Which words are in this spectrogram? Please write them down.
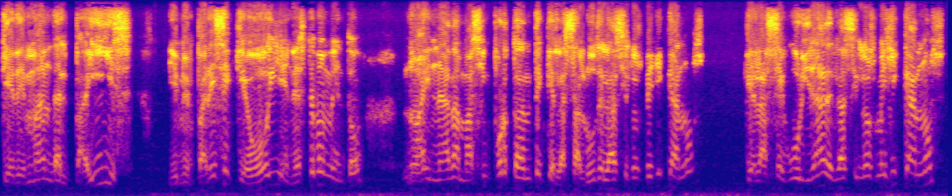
que demanda el país. Y me parece que hoy, en este momento, no hay nada más importante que la salud de las y los mexicanos, que la seguridad de las y los mexicanos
